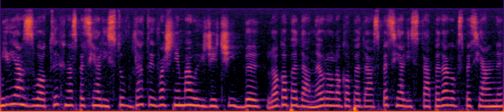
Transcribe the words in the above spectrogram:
miliard złotych na specjalistów dla tych właśnie małych dzieci, by logopeda, neurologopeda, specjalista, pedagog specjalny,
